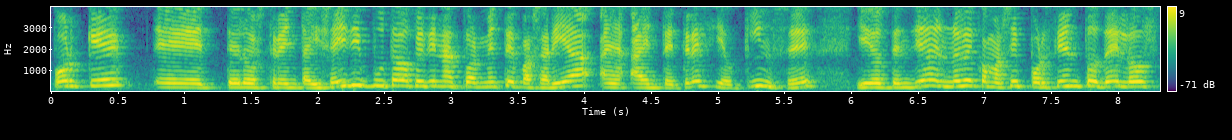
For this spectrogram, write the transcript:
porque eh, de los 36 diputados que tiene actualmente pasaría a, entre 13 o 15 y obtendría el 9,6% de los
